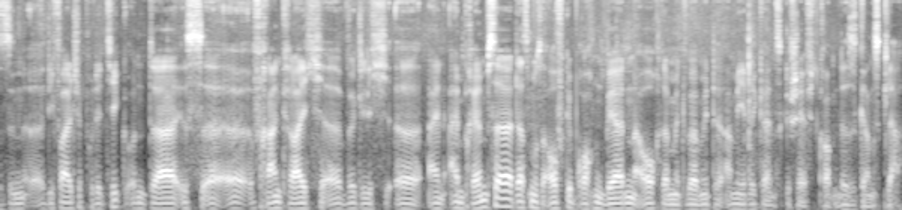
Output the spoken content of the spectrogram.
sind äh, die falsche Politik und da ist äh, Frankreich äh, wirklich äh, ein, ein Bremser. Das muss aufgebrochen werden, auch damit wir mit Amerika ins Geschäft kommen. Das ist ganz klar.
